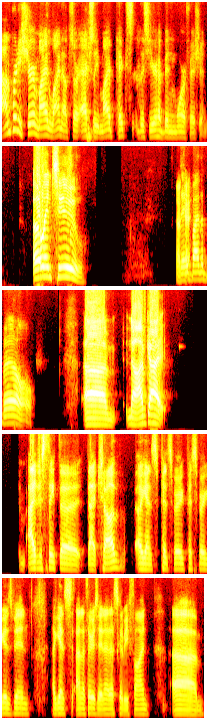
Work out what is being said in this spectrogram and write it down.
I'm pretty sure my lineups are actually my picks this year have been more efficient. 0 and 2. Okay. Saved by the bell. Um no, I've got I just think the that Chubb against Pittsburgh. Pittsburgh has been against on a Thursday night. That's gonna be fun. Um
